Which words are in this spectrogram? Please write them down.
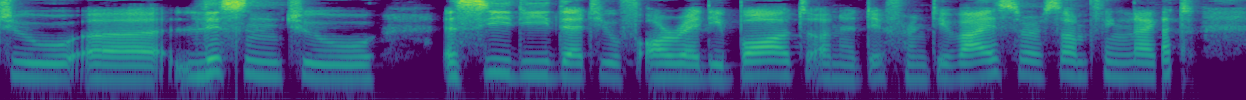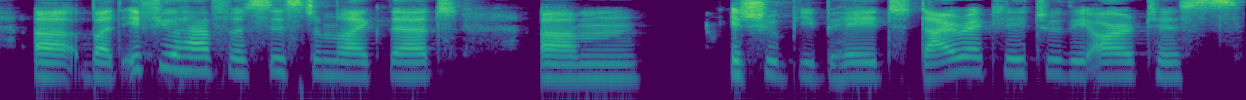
to uh, listen to a CD that you've already bought on a different device or something like that. Uh, but if you have a system like that, um, it should be paid directly to the artists.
